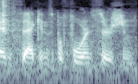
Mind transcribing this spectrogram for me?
Ten seconds before insertion.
